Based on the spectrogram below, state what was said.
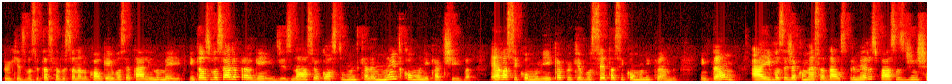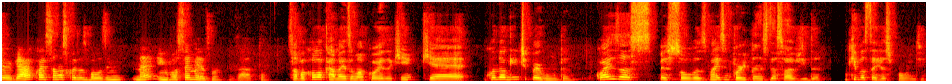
Porque se você está se relacionando com alguém, você está ali no meio. Então, se você olha para alguém e diz: Nossa, eu gosto muito que ela é muito comunicativa, ela se comunica porque você está se comunicando. Então, aí você já começa a dar os primeiros passos de enxergar quais são as coisas boas em, né, em você mesma. Exato. Só vou colocar mais uma coisa aqui, que é quando alguém te pergunta quais as pessoas mais importantes da sua vida, o que você responde?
